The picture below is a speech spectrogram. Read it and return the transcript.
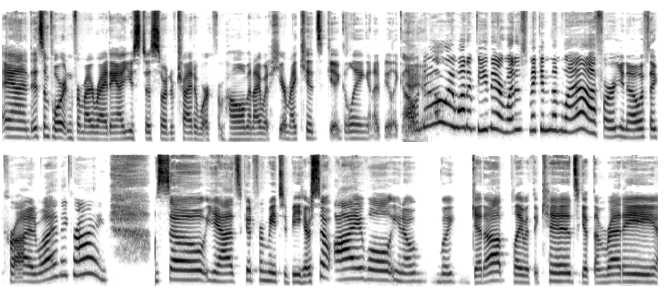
And it's important for my writing. I used to sort of try to work from home and I would hear my kids giggling and I'd be like, oh yeah, no, I want to be there. What is making them laugh? Or, you know, if they cried, why are they crying? So, yeah, it's good for me to be here. So, I will, you know, we get up, play with the kids, get them ready.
